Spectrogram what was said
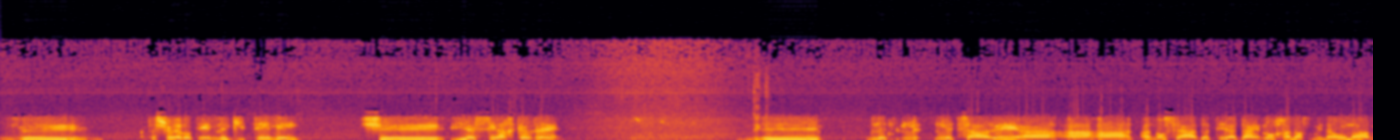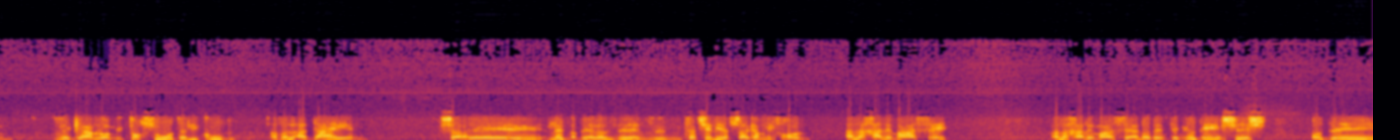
ואתה שואל אותי אם לגיטימי שיהיה שיח כזה? אה, לצערי הנושא העדתי עדיין לא חלף מן העולם. וגם לא מתוך שורות הליכוד, אבל עדיין אפשר אה, לדבר על זה, ומצד שני אפשר גם לבחון הלכה למעשה. הלכה למעשה, אני לא יודע אם אתם יודעים שיש עוד, אה,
